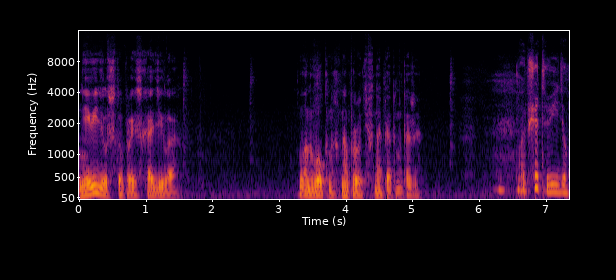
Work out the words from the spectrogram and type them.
не видел, что происходило вон в окнах напротив, на пятом этаже? Вообще-то видел.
